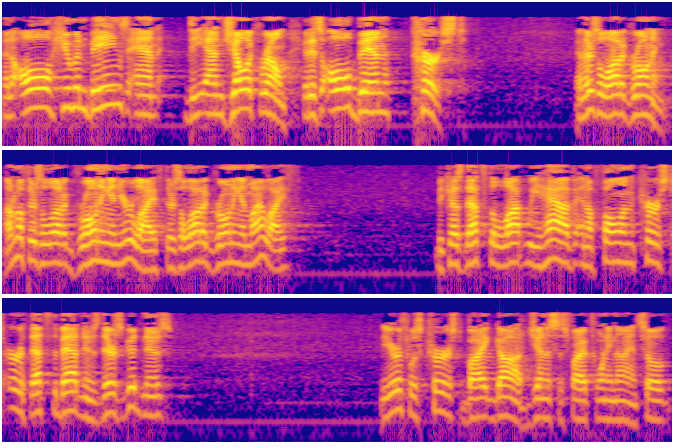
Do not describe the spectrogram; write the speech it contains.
and all human beings, and the angelic realm. It has all been cursed. And there's a lot of groaning. I don't know if there's a lot of groaning in your life. There's a lot of groaning in my life. Because that's the lot we have in a fallen, cursed earth. That's the bad news. There's good news. The earth was cursed by God, Genesis 5:29. So,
